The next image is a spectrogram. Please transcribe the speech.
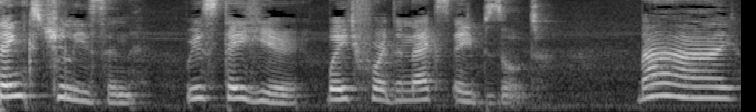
Thanks to listen. We stay here. Wait for the next episode. Bye.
